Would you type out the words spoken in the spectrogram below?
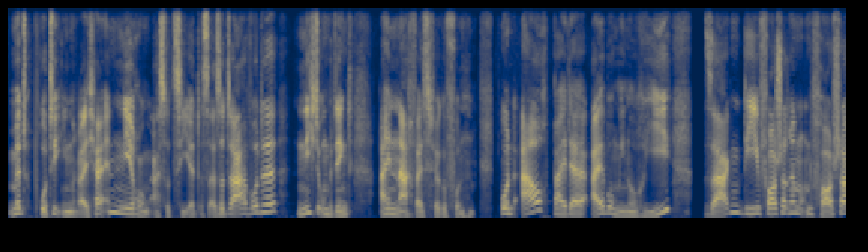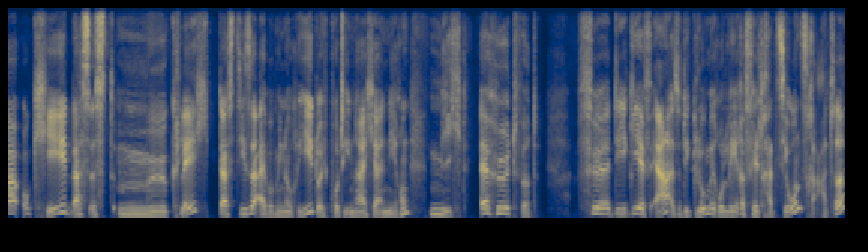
mit proteinreicher Ernährung assoziiert ist. Also da wurde nicht unbedingt ein Nachweis für gefunden. Und auch bei der Albuminurie sagen die Forscherinnen und Forscher, okay, das ist möglich, dass diese Albuminurie durch proteinreiche Ernährung nicht erhöht wird. Für die GFR, also die glomeruläre Filtrationsrate,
